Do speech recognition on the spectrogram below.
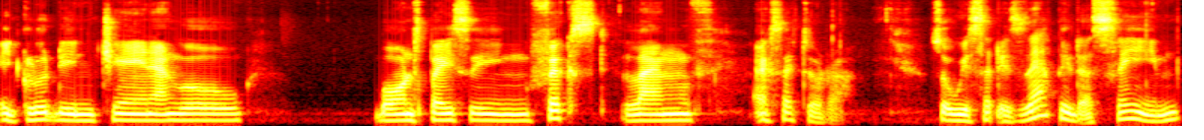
including chain angle, bond spacing, fixed length, etc. So we set exactly the same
